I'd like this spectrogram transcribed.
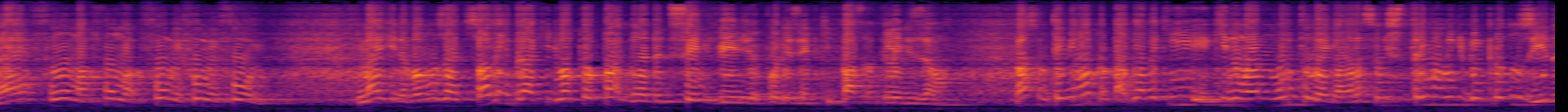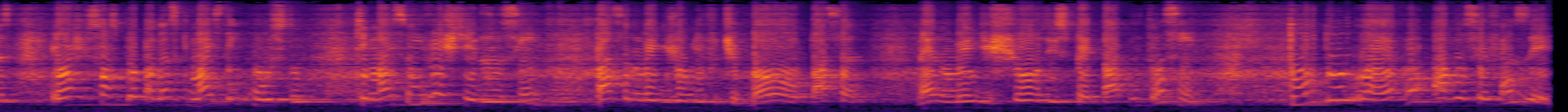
né? fuma, fuma, fume, fume, fume. Imagina, vamos só lembrar aqui de uma propaganda de cerveja, por exemplo, que passa na televisão. Nossa, não tem nenhuma propaganda que, que não é muito legal, elas são extremamente bem produzidas. Eu acho que são as propagandas que mais têm custo, que mais são investidas, assim. Passa no meio de jogo de futebol, passa né, no meio de shows e espetáculos. Então, assim, tudo leva a você fazer.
